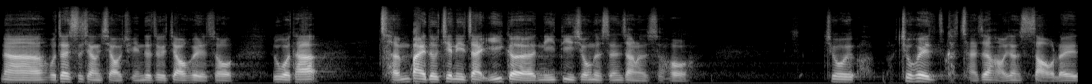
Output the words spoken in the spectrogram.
那我在思想小群的这个教会的时候，如果他成败都建立在一个尼弟兄的身上的时候，就就会产生好像少了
